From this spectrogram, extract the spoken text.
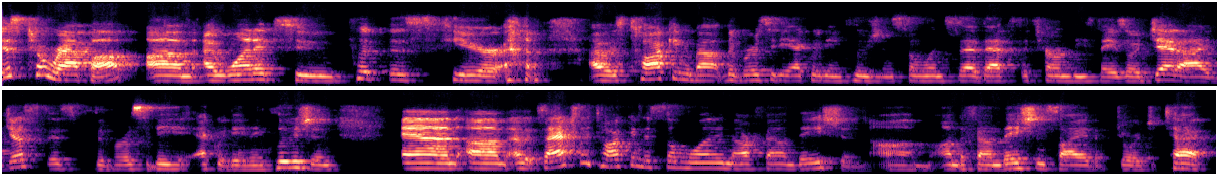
Just to wrap up, um, I wanted to put this here. I was talking about diversity, equity, inclusion. Someone said that's the term these days, or JEDI, justice, diversity, equity, and inclusion. And um, I was actually talking to someone in our foundation, um, on the foundation side of Georgia Tech.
